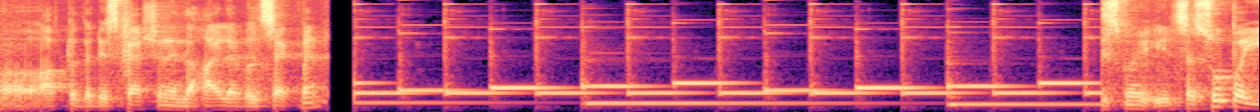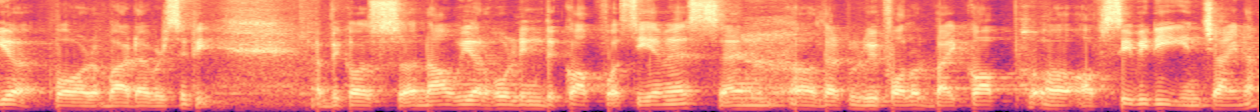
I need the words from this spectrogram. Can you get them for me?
after the discussion in the high level segment it's a super year for biodiversity uh, because uh, now we are holding the COP for CMS and uh, that will be followed by COP of CBD in China.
